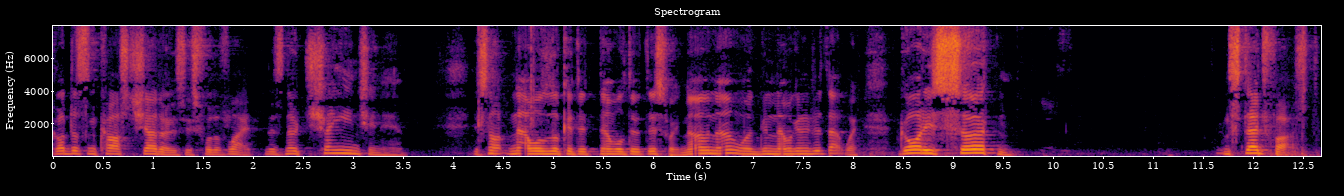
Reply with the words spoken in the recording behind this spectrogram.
God doesn't cast shadows, he's full of light. There's no change in him. It's not, now we'll look at it, now we'll do it this way. No, no, we're, now we're going to do it that way. God is certain and steadfast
